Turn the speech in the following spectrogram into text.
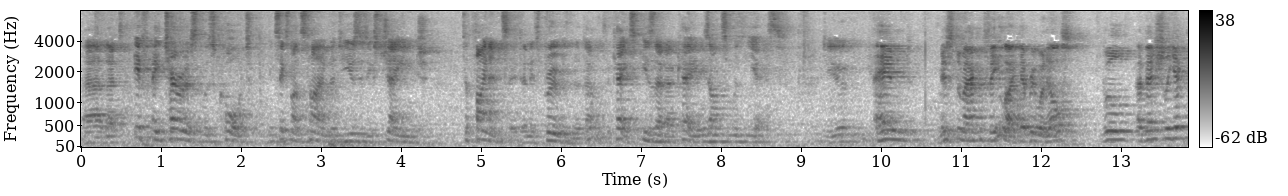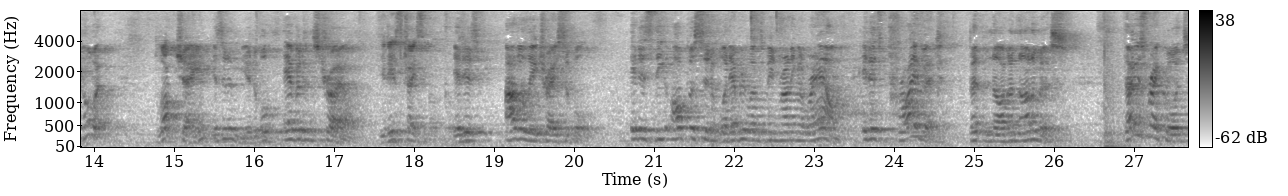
uh, that if a terrorist was caught in six months' time that uses exchange to finance it, and it's proven that that was the case, is that okay? And his answer was yes. Do you? And Mr. McAfee, like everyone else, will eventually get caught. Blockchain is an immutable evidence trail. It is traceable. It is utterly traceable. It is the opposite of what everyone's been running around. It is private, but not anonymous. Those records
